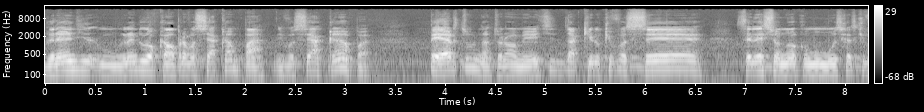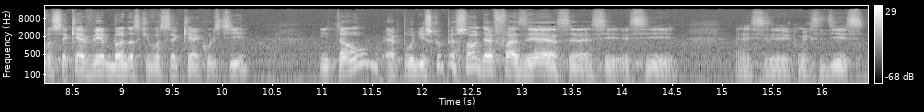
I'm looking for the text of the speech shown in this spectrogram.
grande, um grande local para você acampar. E você acampa perto, naturalmente, daquilo que você selecionou como músicas que você quer ver, bandas que você quer curtir. Então, é por isso que o pessoal deve fazer esse, esse, esse, esse como é que se diz?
